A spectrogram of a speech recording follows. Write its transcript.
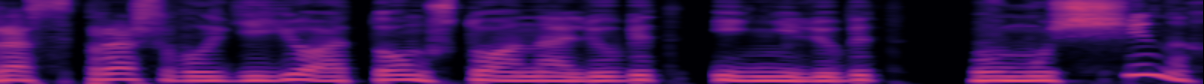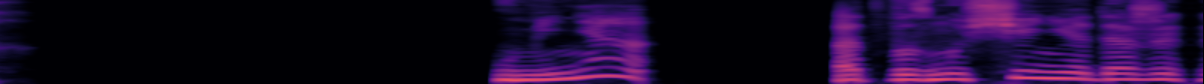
расспрашивал ее о том, что она любит и не любит в мужчинах? У меня от возмущения даже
